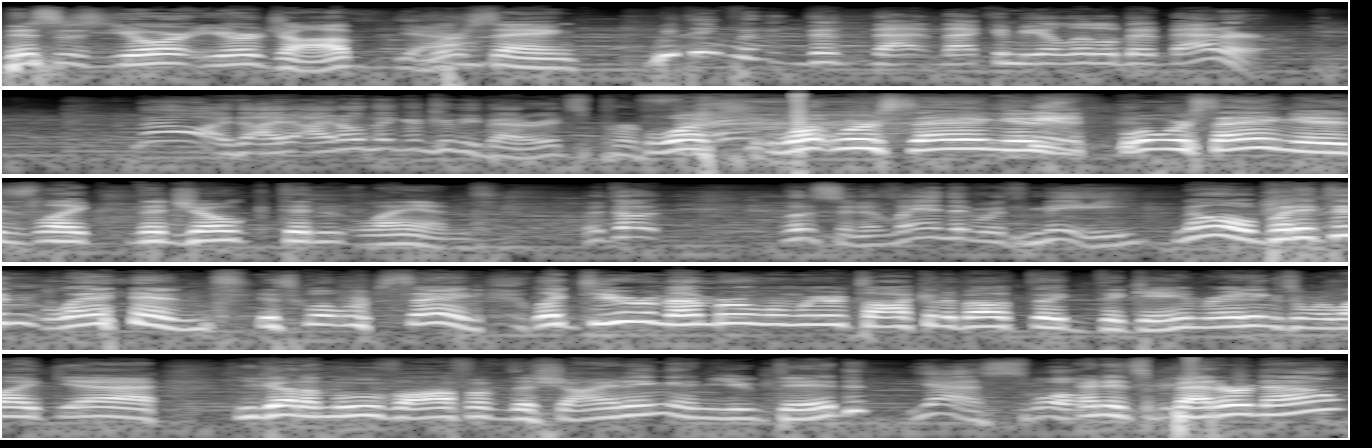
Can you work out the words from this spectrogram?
This is your your job. Yeah. We're saying we think that that that can be a little bit better. No, I, I, I don't think it could be better. It's perfect. What what we're saying is what we're saying is like the joke didn't land. But don't, listen, it landed with me. No, but it didn't land. It's what we're saying. Like, do you remember when we were talking about the the game ratings and we're like, yeah, you got to move off of The Shining, and you did, Yes. Well, and it's be- better now.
